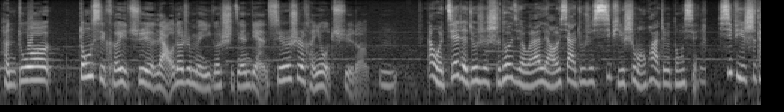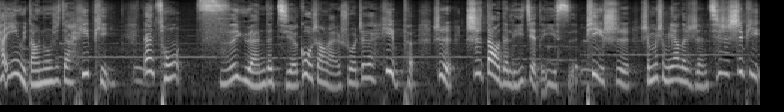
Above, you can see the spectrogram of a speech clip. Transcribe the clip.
很多东西可以去聊的这么一个时间点，其实是很有趣的，嗯。那我接着就是石头姐，我来聊一下，就是嬉皮士文化这个东西。嬉皮士它英语当中是叫 hippie，但从词源的结构上来说，这个 hip 是知道的、理解的意思，p 是什么什么样的人。其实嬉皮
